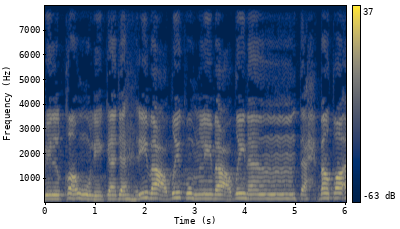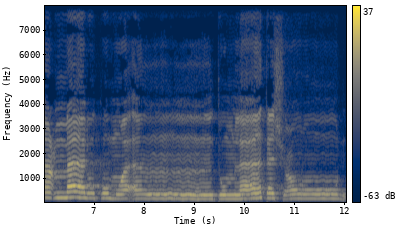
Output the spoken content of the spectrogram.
بالقول كجهر بعضكم لبعض أن تحبط أعمالكم وأنتم لا تشعرون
